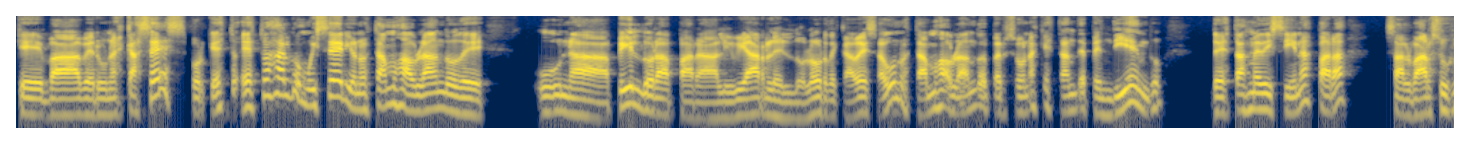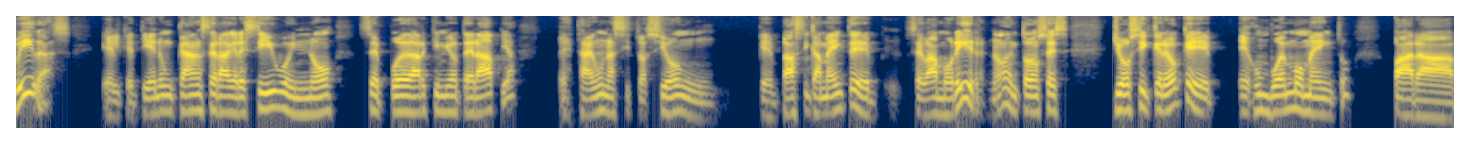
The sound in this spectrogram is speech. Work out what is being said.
que va a haber una escasez, porque esto, esto es algo muy serio, no estamos hablando de una píldora para aliviarle el dolor de cabeza a uno, estamos hablando de personas que están dependiendo de estas medicinas para salvar sus vidas. El que tiene un cáncer agresivo y no se puede dar quimioterapia está en una situación que básicamente se va a morir, ¿no? Entonces, yo sí creo que es un buen momento para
